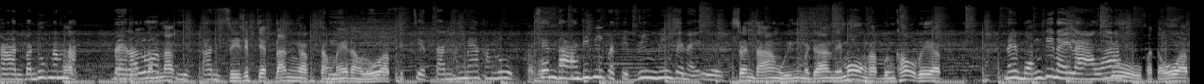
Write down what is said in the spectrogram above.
คานบรรทุกน้ำหนัก แต่ละรอบบรรทุกน้ำหนัก กี่ตัน47 ตันครับทั้งแม่ทั้งลูกครับ 17ตันทั้งแม่ทั้งลูก ครับผม เส้นทางที่พี่ประสิทธิ์วิ่งวิ่งไปไหนเอ่ยเส้นทางวิ่งมาจากในโม่งครับบึงเข้าไปครับในหมองที่ในลาวอะดูประตูครับ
